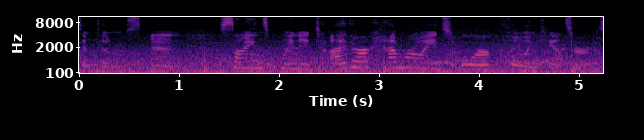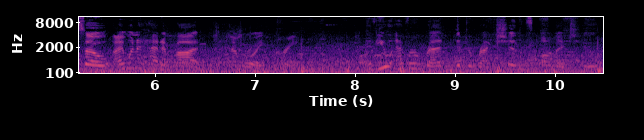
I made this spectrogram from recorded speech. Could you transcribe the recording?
symptoms and signs pointed to either hemorrhoids or colon cancer. So I went ahead and bought hemorrhoid cream. Have you ever read the directions on a tube?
